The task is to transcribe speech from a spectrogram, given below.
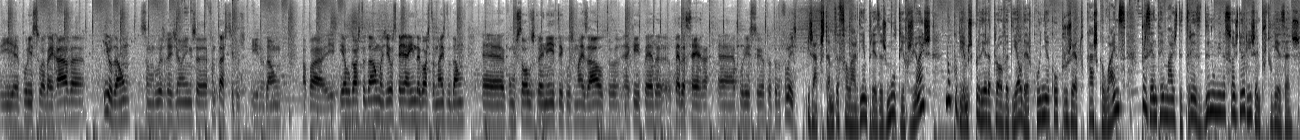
e é por isso a Bairrada e o Dão são duas regiões fantásticas e no Dão Opa, ele gosta de Dão, mas eu se calhar ainda gosto mais do Dão é, com os solos graníticos mais alto, aqui pé da, pé da serra, é, por isso eu estou todo feliz. E já que estamos a falar de empresas multi-regiões, não podíamos perder a prova de Helder Cunha com o projeto Casca Wines, presente em mais de 13 denominações de origem portuguesas.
